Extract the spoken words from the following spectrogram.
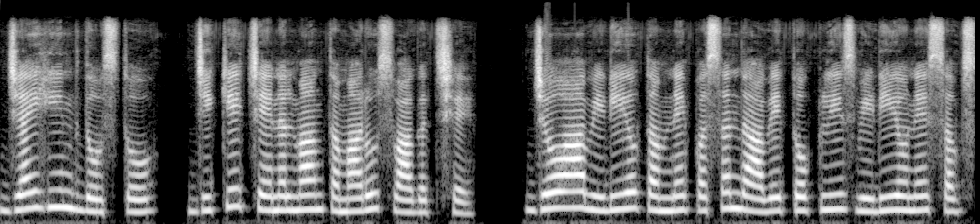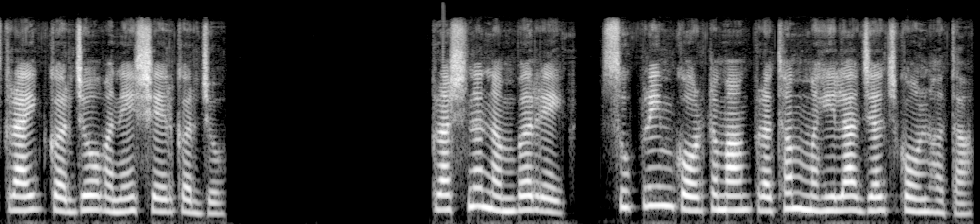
જય હિન્દ દોસ્તો, જીકે ચેનલમાં તમારું સ્વાગત છે. જો આ વીડિયો તમને પસંદ આવે તો પ્લીઝ વિડિયોને સબસ્ક્રાઇબ કરજો અને શેર કરજો. પ્રશ્ન નંબર એક, સુપ્રીમ કોર્ટમાં પ્રથમ મહિલા જજ કોણ હતા?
